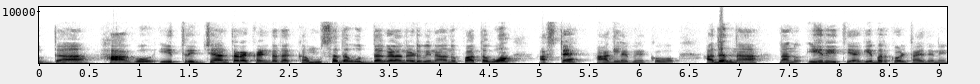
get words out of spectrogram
ಉದ್ದ ಹಾಗೂ ಈ ತ್ರಿಜ್ಯಾಂತರ ಖಂಡದ ಕಂಸದ ಉದ್ದಗಳ ನಡುವಿನ ಅನುಪಾತವು ಅಷ್ಟೇ ಆಗಲೇಬೇಕು. ಅದನ್ನು ನಾನು ಈ ರೀತಿಯಾಗಿ ಬರ್ಕೊಳ್ತಾ ಇದ್ದೀನಿ.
